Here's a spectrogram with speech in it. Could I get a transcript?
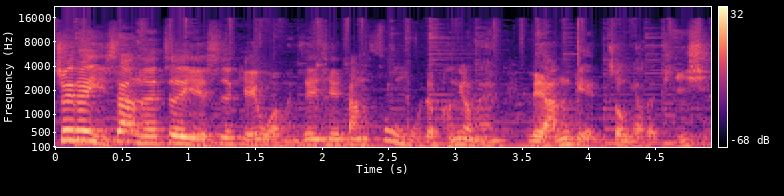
所以呢，以上呢，这也是给我们这些当父母的朋友们两点重要的提醒。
